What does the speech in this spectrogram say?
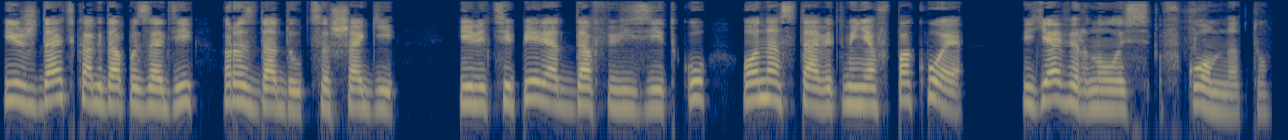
и ждать, когда позади раздадутся шаги? Или теперь, отдав визитку, он оставит меня в покое. Я вернулась в комнату.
